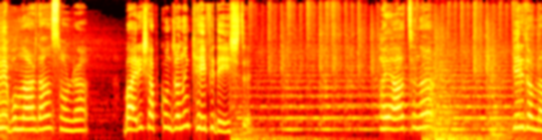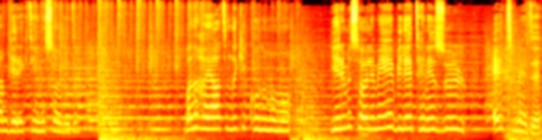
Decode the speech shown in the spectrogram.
Ve bunlardan sonra Bayri Şapkundra'nın keyfi değişti. Hayatına geri dönmem gerektiğini söyledi. Bana hayatındaki konumumu, yerimi söylemeye bile tenezzül etmedi.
